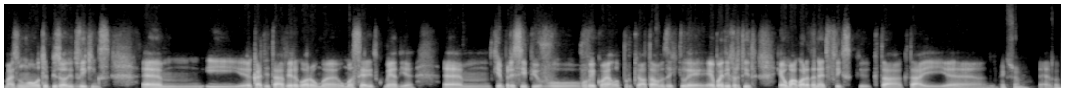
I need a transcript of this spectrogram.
mais um ou outro episódio de Vikings. um, e a Cátia está a ver agora uma, uma série de comédia um, que em princípio vou, vou ver com ela, porque ela estava a dizer que aquilo é, é bem divertido. É uma agora da Netflix que está que tá aí. eh, Como é que se chama? Sabes?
